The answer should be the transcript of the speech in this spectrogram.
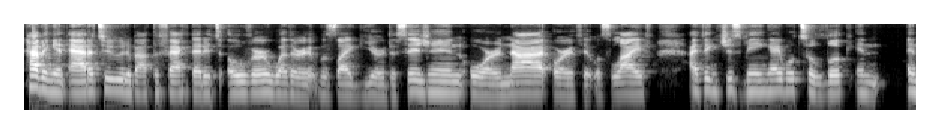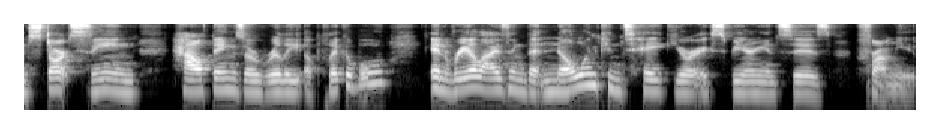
having an attitude about the fact that it's over, whether it was like your decision or not, or if it was life. I think just being able to look and and start seeing how things are really applicable and realizing that no one can take your experiences from you.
